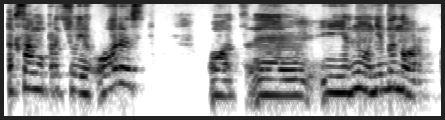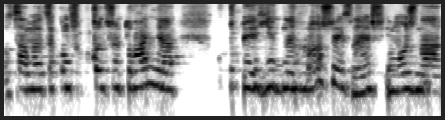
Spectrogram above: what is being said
Так само працює Орест. От, е, І ну, ніби норм. От Саме це консультування коштує гідних грошей, знаєш, і можна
